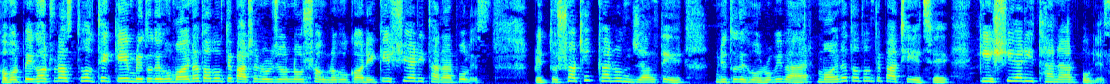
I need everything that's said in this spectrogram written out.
খবর পেয়ে ঘটনাস্থল থেকে মৃতদেহ ময়না তদন্তে পাঠানোর জন্য সংগ্রহ করে কেশিয়ারি থানার পুলিশ। মৃত্যুর সঠিক কারণ জানতে মৃতদেহ রবিবার ময়না তদন্তে পাঠিয়েছে কেশিয়ারি থানার পুলিশ।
